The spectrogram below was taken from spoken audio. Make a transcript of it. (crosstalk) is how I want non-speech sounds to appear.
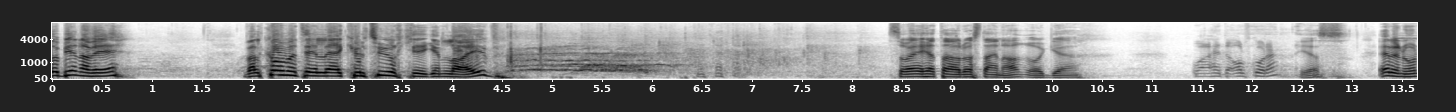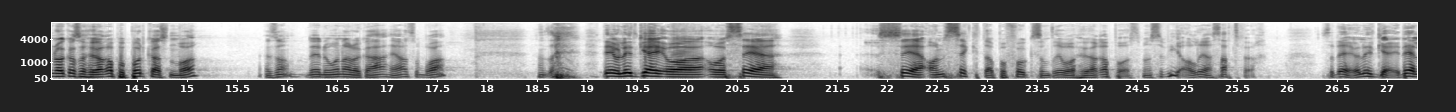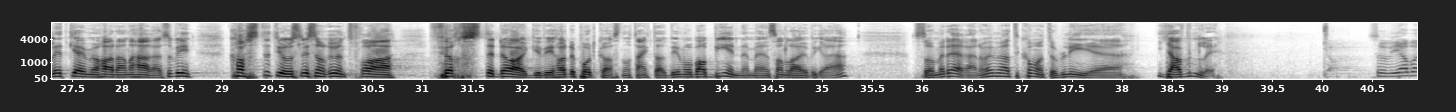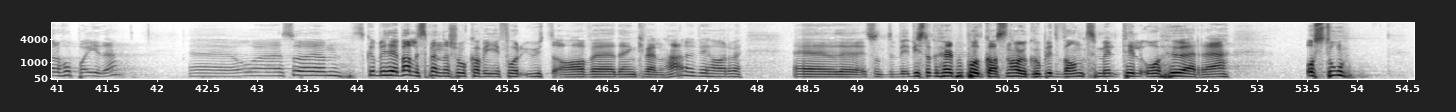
Da begynner vi. Velkommen til eh, Kulturkrigen live. Så jeg heter da Steinar, og eh, Og jeg heter Alf Kåre. yes. Er det noen av dere som hører på podkasten vår? Er det, sånn? det er noen av dere her? Ja, så bra. (laughs) Det er jo litt gøy å, å se, se ansikter på folk som driver og hører på oss, men som vi aldri har sett før. Så det er jo litt gøy. Det er litt gøy med å ha denne her. Så vi kastet jo oss liksom rundt fra første dag vi hadde podkasten og tenkte at vi må bare begynne med en sånn live-greie. Så med det regner vi med at det kommer til å bli eh, jevnlig. Så vi har bare hoppa i det. Eh, og eh, så eh, skal det bli veldig spennende å se hva vi får ut av eh, den kvelden her. Vi har, eh, sånt, hvis dere hører på podkasten, har dere jo blitt vant med, til å høre oss to.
